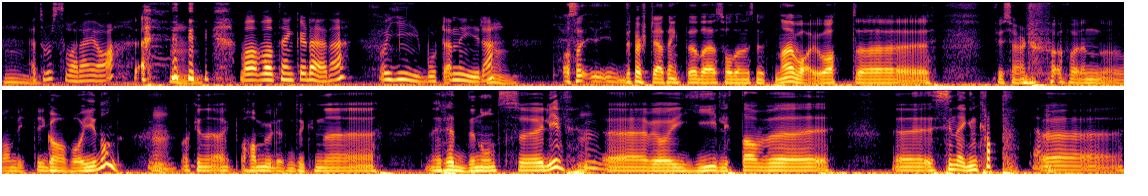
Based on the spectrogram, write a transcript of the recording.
Mm. Jeg tror svaret er ja. Mm. hva, hva tenker dere? Å gi bort en nyre? Mm. Altså, Det første jeg tenkte da jeg så denne snutten her, var jo at uh, Fy søren, for en vanvittig gave å gi noen. Mm. Å kunne ha muligheten til å kunne, kunne redde noens eh, liv Mm. eh, ved å gi litt av eh, eh, sin egen kropp. Ja. Eh,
